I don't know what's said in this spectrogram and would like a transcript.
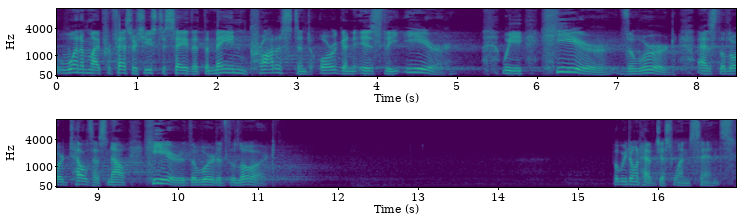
One of my professors used to say that the main Protestant organ is the ear. We hear the word as the Lord tells us. Now, hear the word of the Lord. But we don't have just one sense.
